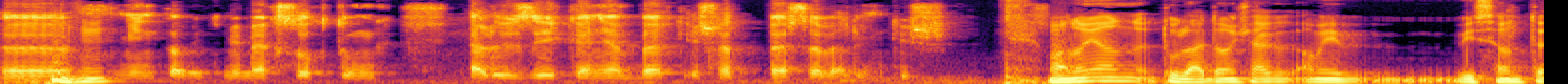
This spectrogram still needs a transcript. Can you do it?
uh-huh. mint amit mi megszoktunk, előzékenyebbek, és hát persze velünk is. Van olyan tulajdonság, ami viszont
